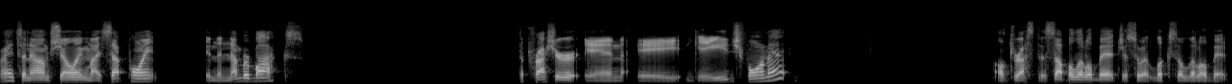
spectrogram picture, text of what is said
Right, so now I'm showing my set point in the number box the pressure in a gauge format. I'll dress this up a little bit just so it looks a little bit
